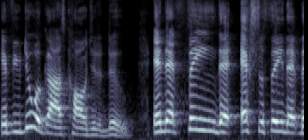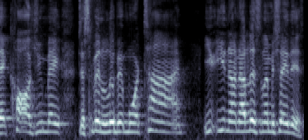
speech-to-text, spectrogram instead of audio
if you do what God's called you to do, and that thing, that extra thing that, that caused you may to spend a little bit more time, you, you know, now listen, let me say this.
